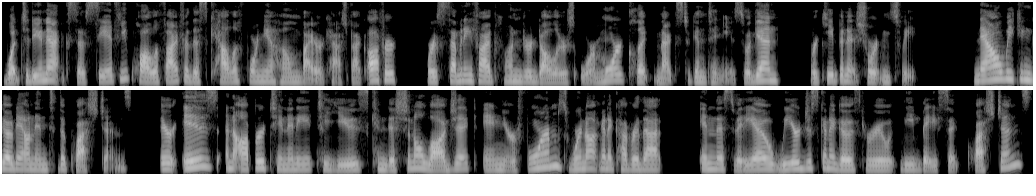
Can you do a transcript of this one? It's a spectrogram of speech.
what to do next. So see if you qualify for this California home buyer cashback offer worth $7,500 or more. Click next to continue. So again, we're keeping it short and sweet. Now we can go down into the questions. There is an opportunity to use conditional logic in your forms. We're not going to cover that in this video. We are just going to go through the basic questions.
